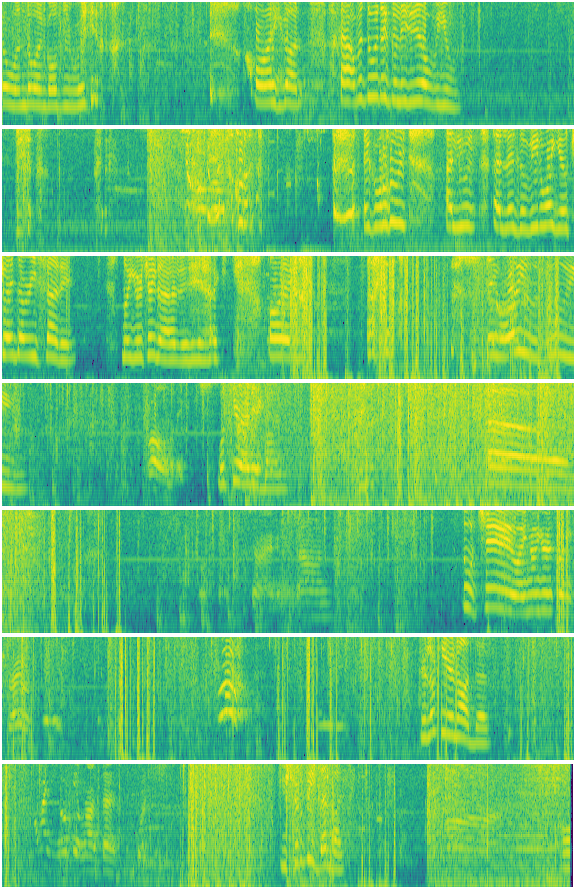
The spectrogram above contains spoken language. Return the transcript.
a window and go through it. oh my god. I'm gonna do an explanation over you. Like, what and you, and then the meanwhile you're trying to reset it. No, you're trying to edit it, actually. Oh my god. like, what are you doing? Bro, like, What's your edit mind? uh, turn enemy down. Dude, chill. I know you're study trying. Ah! you're lucky you're not dead. I'm lucky I'm not dead. You should be dead by.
